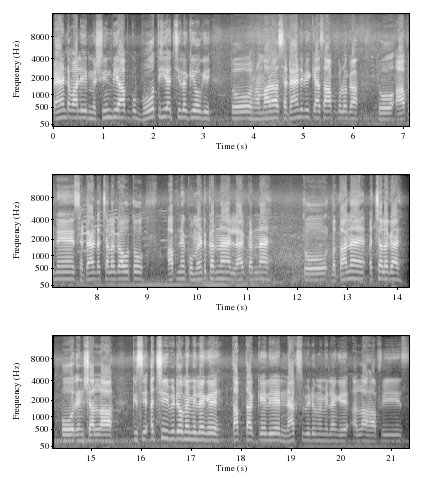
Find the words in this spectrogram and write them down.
पेंट वाली मशीन भी आपको बहुत ही अच्छी लगी होगी। तो हमारा स्टैंड भी कैसा आपको लगा? तो आपने स्टैंड अच्छा लगा हो तो आपने कमेंट करना है, लाइक करना है तो बताना है अच्छा लगा है। और इन किसी अच्छी वीडियो में मिलेंगे। तब तक के लिए नेक्स्ट वीडियो में मिलेंगे। अल्लाह हाफिज़।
